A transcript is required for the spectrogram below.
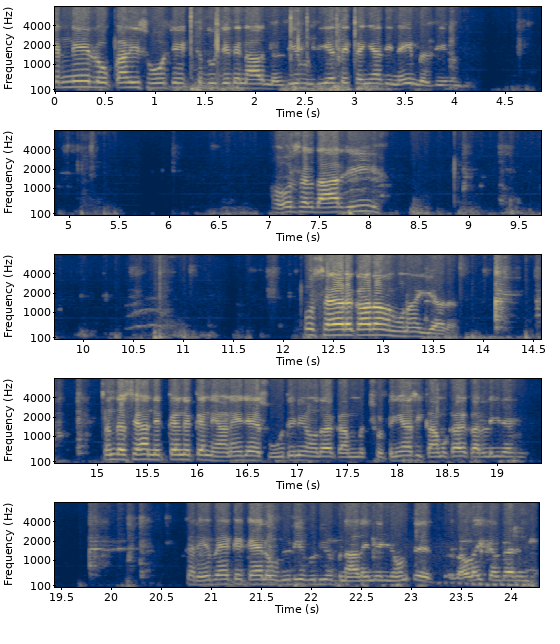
ਕਿੰਨੇ ਲੋਕਾਂ ਦੀ ਸੋਚ ਇੱਕ ਦੂਜੇ ਦੇ ਨਾਲ ਮਿਲਦੀ ਹੁੰਦੀ ਹੈ ਤੇ ਕਈਆਂ ਦੀ ਨਹੀਂ ਮਿਲਦੀ ਹੁੰਦੀ। ਹੋਰ ਸਰਦਾਰ ਜੀ, ਉਹ ਸਾਈਡ ਕਾਦਾ ਹੋਣਾ ਯਾਰ? ਤੈਨੂੰ ਦੱਸਿਆ ਨਿੱਕੇ ਨਿੱਕੇ ਨਿਆਣੇ ਜੇ ਸੂਤ ਹੀ ਨਹੀਂ ਆਉਂਦਾ, ਕੰਮ ਛੁੱਟੀਆਂ ਸੀ ਕੰਮ ਕਾਰ ਕਰ ਲਈਦਾ ਸੀ। ਘਰੇ ਬਹਿ ਕੇ ਕਹਿ ਲਓ ਵੀਡੀਓ ਵੀਡੀਓ ਬਣਾ ਲੈਂਦੇ ਸੀ, ਹੁਣ ਤੇ ਰੌਲਾ ਹੀ ਚੱਲਦਾ ਰਹਿੰਦਾ।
